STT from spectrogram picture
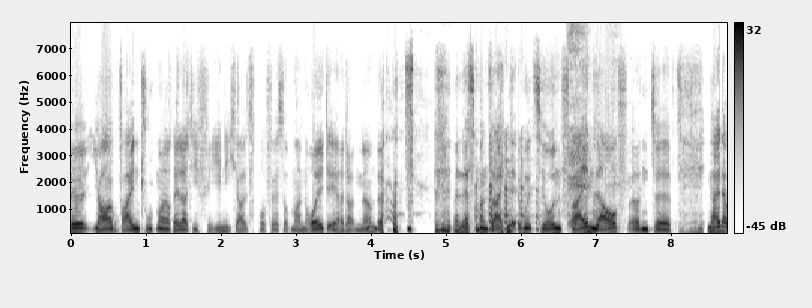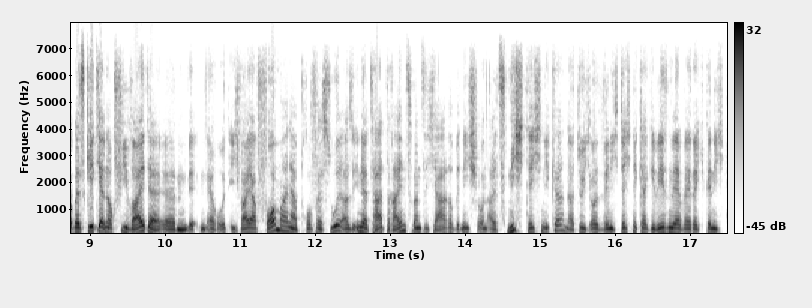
Äh, ja, weinen tut man relativ wenig als Professor. Man heult eher dann. Ne? da lässt man seine Emotionen freien Lauf. Und äh, nein, aber es geht ja noch viel weiter. Ähm, ich war ja vor meiner Professur, also in der Tat 23 Jahre bin ich schon als Nicht-Techniker. Natürlich, wenn ich Techniker gewesen wäre, wäre ich gar nicht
